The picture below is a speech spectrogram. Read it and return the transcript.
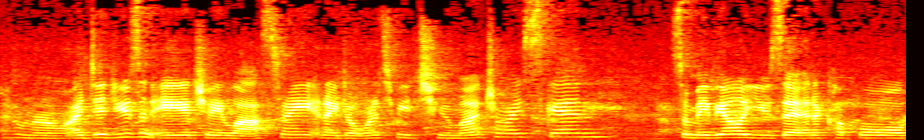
I don't know. I did use an AHA last night and I don't want it to be too much on my skin. So maybe I'll use it in a couple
